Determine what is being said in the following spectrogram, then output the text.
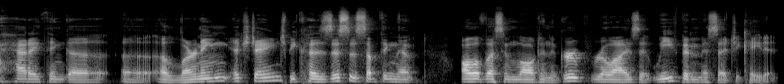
had, I think, a, a a learning exchange because this is something that all of us involved in the group realize that we've been miseducated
